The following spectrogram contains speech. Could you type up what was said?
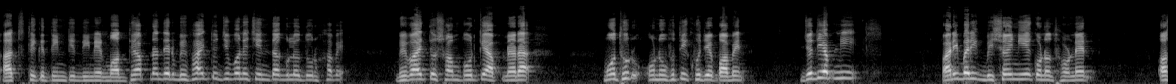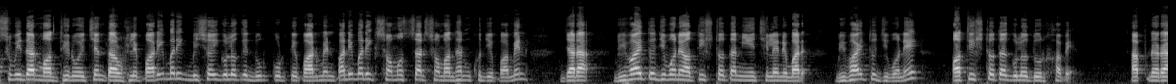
আজ থেকে তিনটি দিনের মধ্যে আপনাদের বিবাহিত জীবনে চিন্তাগুলো দূর হবে। বিবাহিত সম্পর্কে আপনারা মধুর অনুভূতি খুঁজে পাবেন। যদি আপনি পারিবারিক বিষয় নিয়ে কোনো ধরনের অসুবিধার মধ্যে রয়েছেন, তাহলে পারিবারিক বিষয়গুলোকে দূর করতে পারবেন। পারিবারিক সমস্যার সমাধান খুঁজে পাবেন। যারা বিবাহিত জীবনে অতিষ্ঠতা নিয়েছিলেন, এবার বিবাহিত জীবনে অতিষ্ঠতাগুলো দূর হবে। আপনারা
